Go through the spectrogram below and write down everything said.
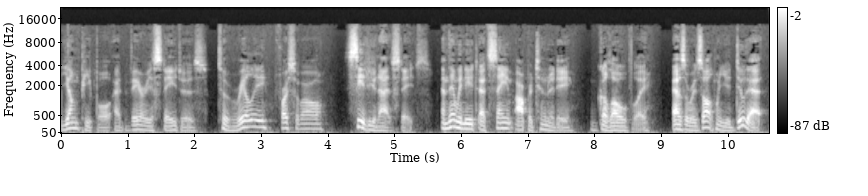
young people at various stages to really, first of all, see the United States. And then we need that same opportunity globally. As a result, when you do that,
